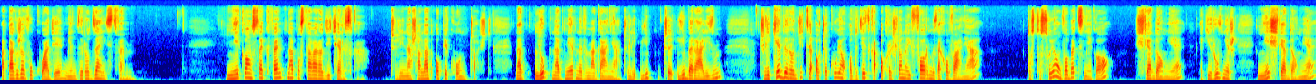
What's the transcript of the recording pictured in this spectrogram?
a także w układzie między rodzeństwem. Niekonsekwentna postawa rodzicielska, czyli nasza nadopiekuńczość nad, lub nadmierne wymagania, czyli li, czy liberalizm, czyli kiedy rodzice oczekują od dziecka określonej formy zachowania, to stosują wobec niego świadomie, jak i również nieświadomie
